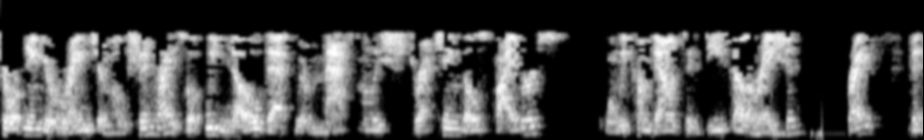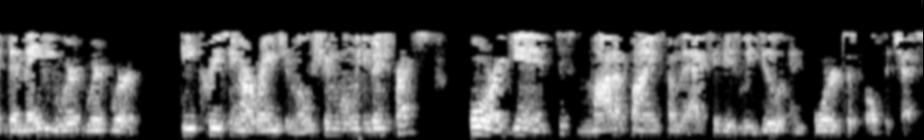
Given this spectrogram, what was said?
shortening your range of motion, right? So if we know that we're maximally stretching those fibers when we come down to deceleration, right? Then, maybe we're, decreasing our range of motion when we bench press. Or again, just modifying some of the activities we do in order to sculpt the chest.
